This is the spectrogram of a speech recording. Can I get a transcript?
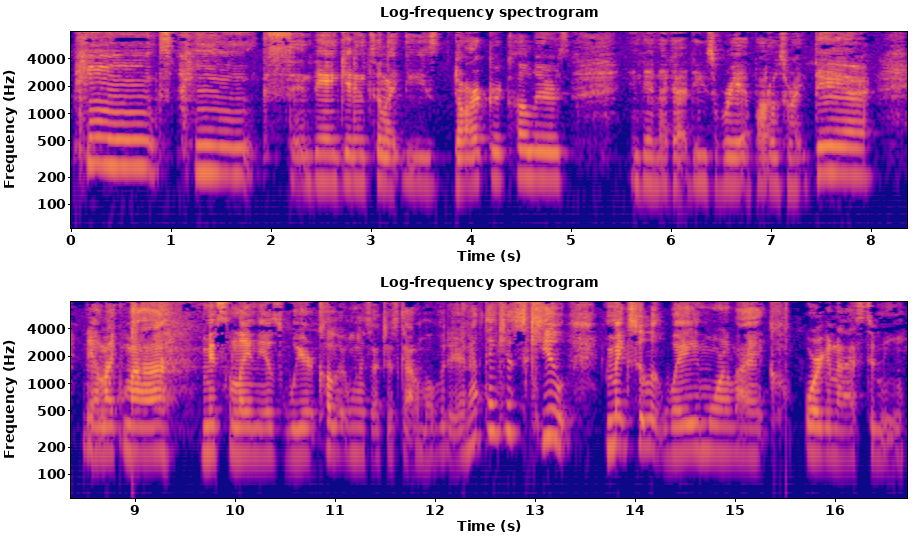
pinks, pinks, and then get into like these darker colors. And then I got these red bottles right there. And then like my miscellaneous weird colored ones, I just got them over there. And I think it's cute. It makes it look way more like organized to me.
